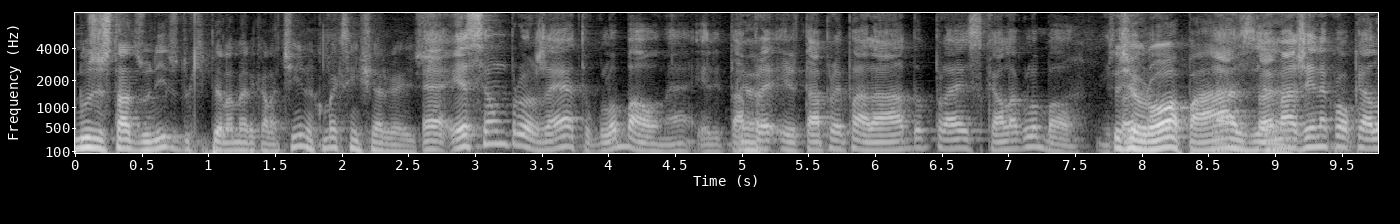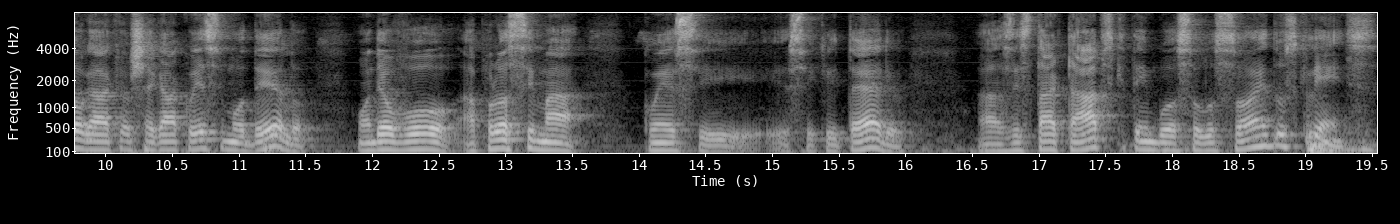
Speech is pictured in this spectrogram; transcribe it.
nos Estados Unidos do que pela América Latina? Como é que você enxerga isso? É, esse é um projeto global, né? Ele está é. ele tá preparado para a escala global. Seja então, Europa, é, Ásia. Então imagina qualquer lugar que eu chegar com esse modelo, onde eu vou aproximar com esse, esse critério as startups que têm boas soluções dos clientes.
